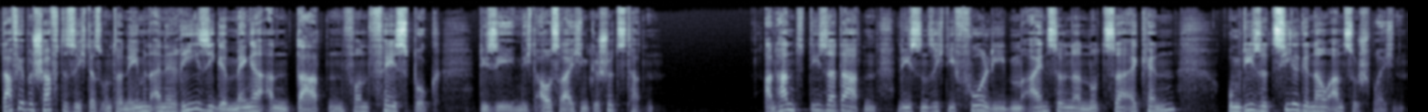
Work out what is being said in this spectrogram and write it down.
Dafür beschaffte sich das Unternehmen eine riesige Menge an Daten von Facebook, die sie nicht ausreichend geschützt hatten. Anhand dieser Daten ließen sich die Vorlieben einzelner Nutzer erkennen, um diese zielgenau anzusprechen.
